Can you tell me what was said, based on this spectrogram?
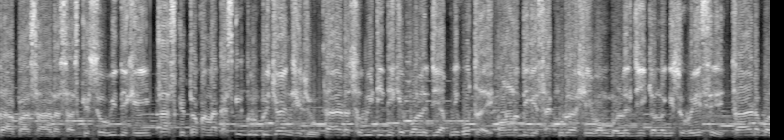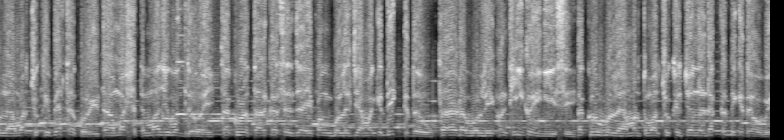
তারপর সারাটা সাজকে ছবি দেখে। সাজকে তখন আকাশকে গ্রুপে জয়েন ছিল। সারাটা ছবিটি দেখে বলে যে, আপনি কোথায়? অন্যদিকে সাকুরা আসে এবং বলে যে, কোনো কিছু হয়েছে? সারাটা বলে, আমার চোখে ব্যথা করে। এটা আমার সাথে মাঝে মধ্যে হয়। সাকুরা তার কাছে যায় এবং বলে যে, আমাকে দেখতে দাও। তারাটা বলে, এখন ঠিক হয়ে গিয়েছে। সাকুরা বলে আমার তোমার চোখের জন্য ডাক্তার দেখাতে হবে।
